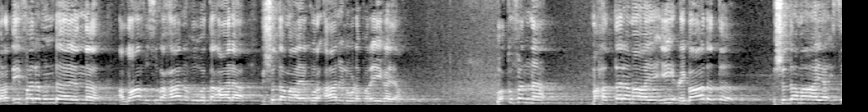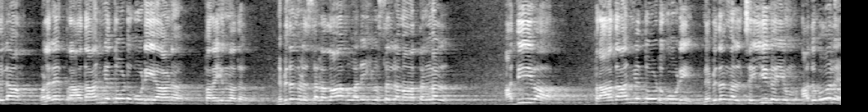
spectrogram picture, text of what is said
പ്രതിഫലമുണ്ട് എന്ന് അള്ളാഹു സുബാനുഭൂവത്ത് ആല വിശുദ്ധമായ ഖുർആാനിലൂടെ പറയുകയാണ്. വഖുഫെന്ന മഹത്തരമായ ഈ ഇബാദത്ത് വിശുദ്ധമായ ഇസ്ലാം വളരെ പ്രാധാന്യത്തോടു കൂടിയാണ് പറയുന്നത്. നബിതങ്ങൾ സല്ലല്ലാഹു അലഹി വസല്ലമ തങ്ങൾ അതീവ പ്രാധാന്യത്തോടു നിബിതങ്ങൾ ചെയ്യുകയും അതുപോലെ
